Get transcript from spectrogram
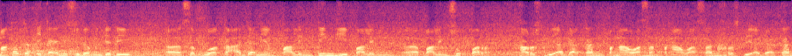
Maka ketika ini sudah menjadi uh, sebuah keadaan yang paling tinggi paling uh, paling super harus diadakan pengawasan-pengawasan harus diadakan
